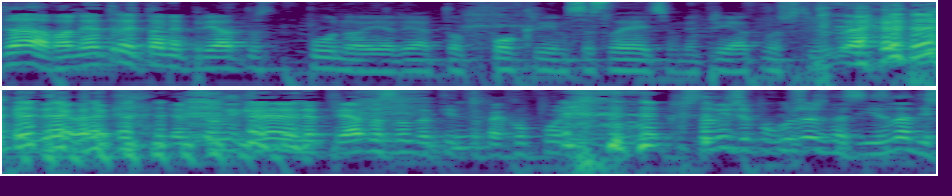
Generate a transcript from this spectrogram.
Da, pa ne traje ta neprijatnost puno, jer ja to pokrijem sa sledećom neprijatnošću. jer to mi krene neprijatnost, onda ti to tako puniš. Što više pokušaš da se izvadiš,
